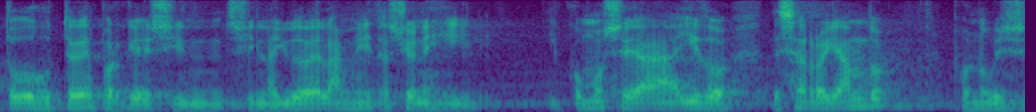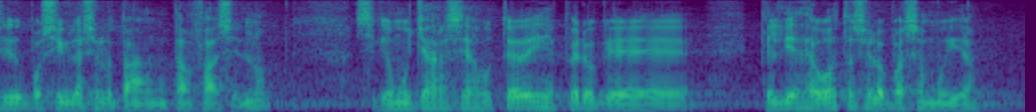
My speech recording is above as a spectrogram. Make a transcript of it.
todos ustedes porque sin la ayuda de las administraciones y, y cómo se ha ido desarrollando, pues no hubiese sido posible hacerlo tan, tan fácil. ¿no? Así que muchas gracias a ustedes y espero que, que el 10 de agosto se lo pasen muy bien.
